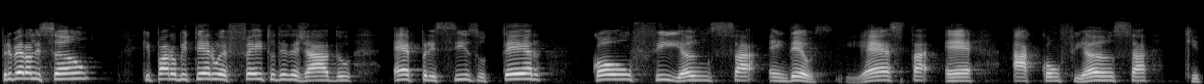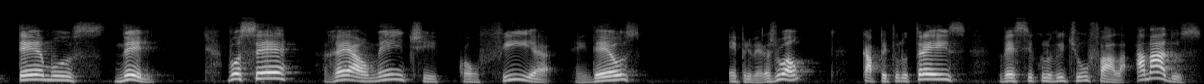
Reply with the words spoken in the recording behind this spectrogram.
Primeira lição: que para obter o efeito desejado é preciso ter confiança em Deus. E esta é a confiança que temos nele. Você realmente confia em Deus? Em 1 João, capítulo 3, versículo 21 fala: Amados,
